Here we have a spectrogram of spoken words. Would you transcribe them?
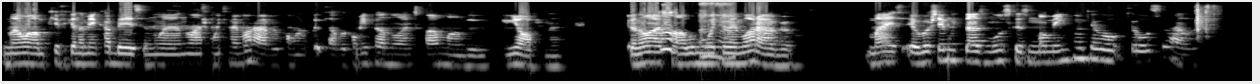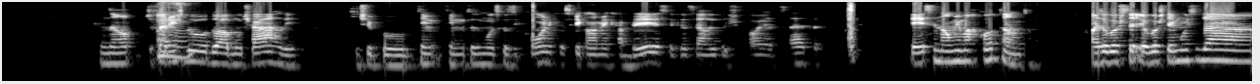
Não é um álbum que fica na minha cabeça, não, é, não acho muito memorável, como eu estava comentando antes com a Amanda em off, né? Eu não acho um álbum muito uhum. memorável. Mas eu gostei muito das músicas no momento em que eu, que eu ouço elas. Não, diferente uhum. do, do álbum Charlie, que tipo, tem, tem muitas músicas icônicas que ficam na minha cabeça, que é a letra de Spoy, etc. Esse não me marcou tanto. Mas eu gostei, eu gostei muito da,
